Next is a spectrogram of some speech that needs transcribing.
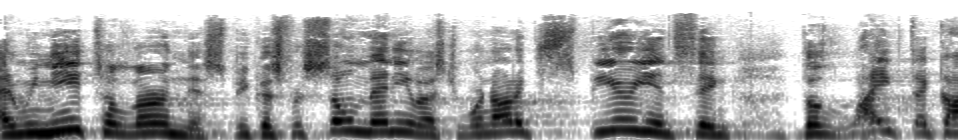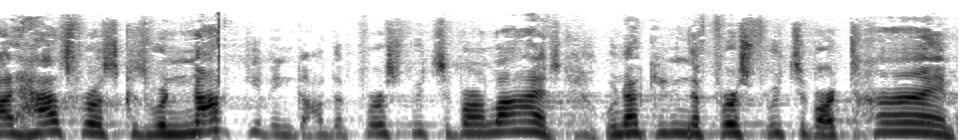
And we need to learn this because for so many of us, we're not experiencing the life that God has for us because we're not giving God the first fruits of our lives. We're not giving the first fruits of our time,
